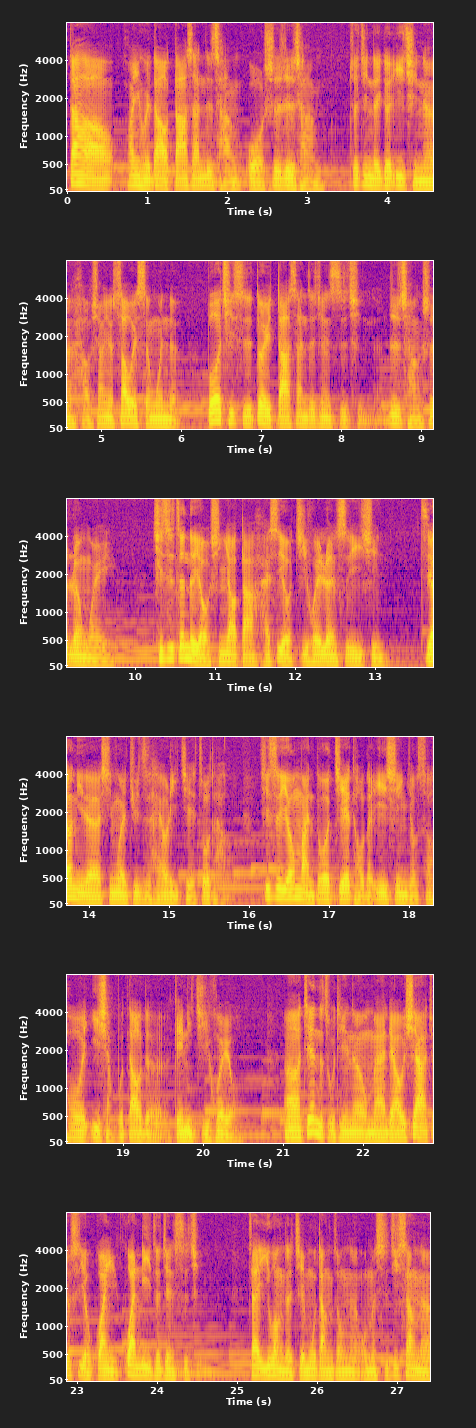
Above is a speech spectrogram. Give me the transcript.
大家好，欢迎回到搭讪日常，我是日常。最近的一个疫情呢，好像又稍微升温了。不过，其实对于搭讪这件事情呢，日常是认为，其实真的有心要搭，还是有机会认识异性。只要你的行为举止还有礼节做得好，其实有蛮多街头的异性，有时候会意想不到的给你机会哦。呃，今天的主题呢，我们来聊一下，就是有关于惯例这件事情。在以往的节目当中呢，我们实际上呢，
